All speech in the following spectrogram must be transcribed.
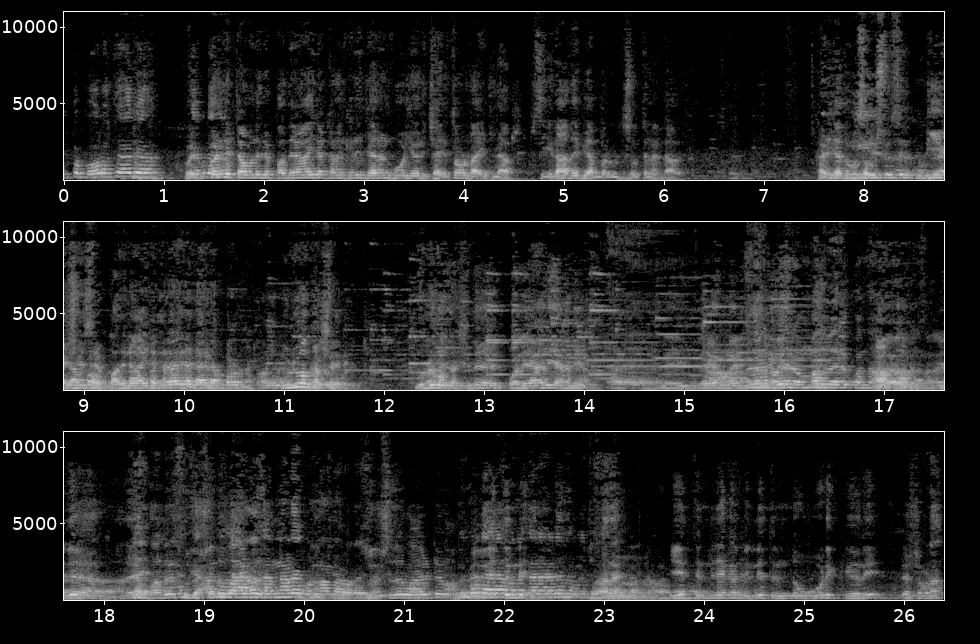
ഇപ്പൊ ഫോറസ്റ്റുകാര് പുൽപ്പള്ളി ടൗണിൽ പതിനായിരക്കണക്കിന് ജനം കൂടിയ ഒരു ചരിത്രം ഉണ്ടായിട്ടില്ല. സീതാദേവി അമ്പല ഉത്സവത്തിനല്ലാതെ കഴിഞ്ഞ ദിവസം പതിനായിരം. മുഴുവൻ കർഷകർ മുഴുവൻ ഇത് കൊലയാളി ആനയാണ്. ഇത് വളരെ സുരക്ഷിതമായിട്ട് സുരക്ഷിതമായിട്ട് ഈ തിണ്ടിനേക്കാൾ വലിയ തിണ്ട് ഓടിക്കേറി രക്ഷപ്പെടാൻ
